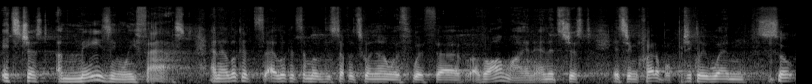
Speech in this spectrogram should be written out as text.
it's just amazingly fast. And I look at I look at some of the stuff that's going on with with, uh, with online, and it's just it's incredible, particularly when. So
